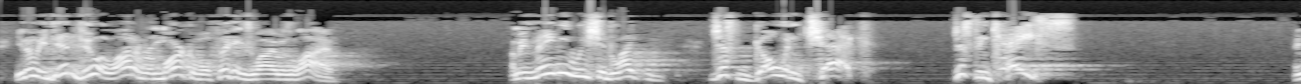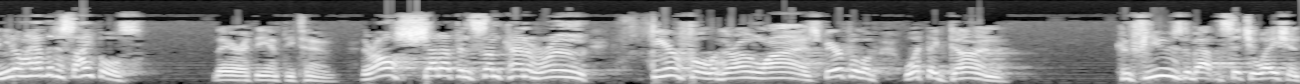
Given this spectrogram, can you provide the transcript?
you know, he did do a lot of remarkable things while he was alive. I mean, maybe we should like just go and check. Just in case. And you don't have the disciples there at the empty tomb. They're all shut up in some kind of room, fearful of their own lives, fearful of what they've done confused about the situation.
